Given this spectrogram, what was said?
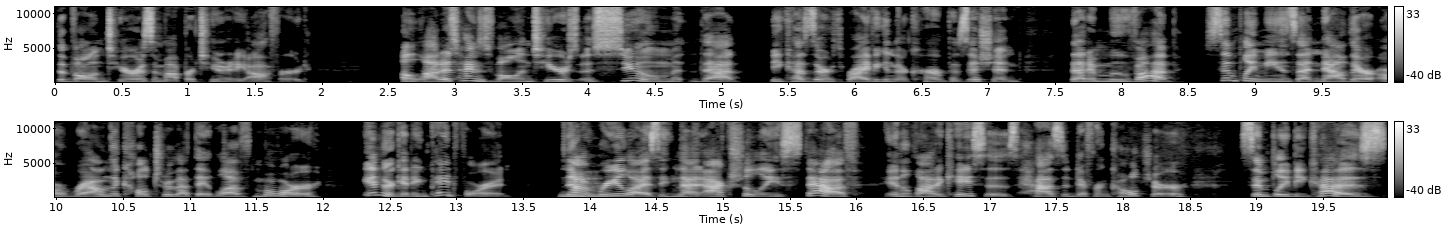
the volunteerism opportunity offered. A lot of times, volunteers assume that because they're thriving in their current position, that a move up simply means that now they're around the culture that they love more and they're getting paid for it. Not hmm. realizing that actually staff, in a lot of cases, has a different culture simply because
